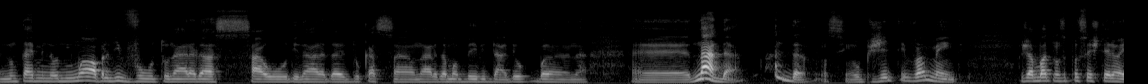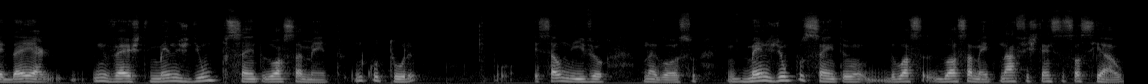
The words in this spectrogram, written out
não terminou nenhuma obra de vulto na área da saúde, na área da educação, na área da mobilidade urbana, é, nada, nada, assim, objetivamente. O Jaboatão, para vocês terem uma ideia, investe menos de 1% do orçamento em cultura. Tipo, esse é o nível do negócio. Menos de 1% do orçamento na assistência social.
